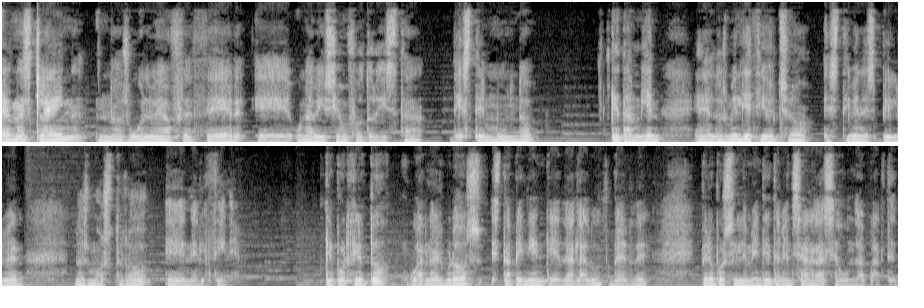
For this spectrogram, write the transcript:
Ernest Klein nos vuelve a ofrecer eh, una visión futurista de este mundo que también en el 2018 Steven Spielberg nos mostró en el cine. Que por cierto, Warner Bros. está pendiente de dar la luz verde, pero posiblemente también se haga la segunda parte.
